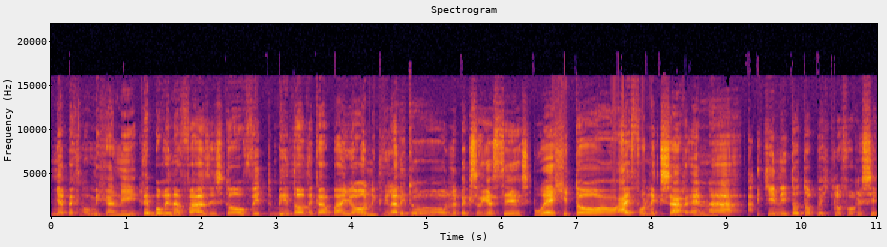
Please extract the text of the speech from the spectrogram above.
μια παιχνομηχανή, δεν μπορεί να βάζεις το B12 Bionic, δηλαδή τον επεξεργαστή που έχει το iPhone XR, ένα κινητό το οποίο έχει κυκλοφορήσει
